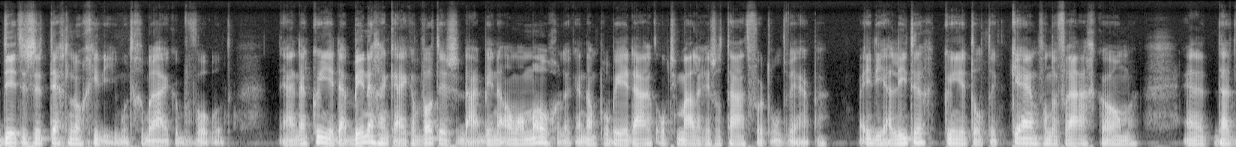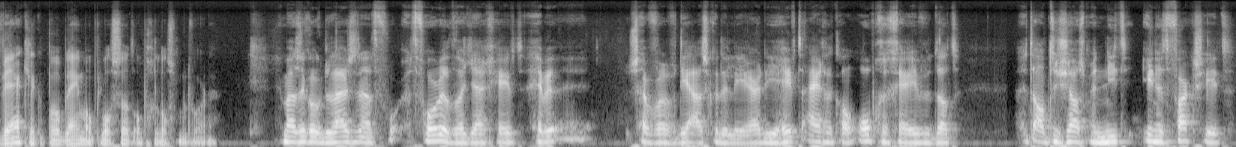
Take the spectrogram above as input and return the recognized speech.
dit is de technologie die je moet gebruiken, bijvoorbeeld. Ja, dan kun je daar binnen gaan kijken, wat is daar binnen allemaal mogelijk? En dan probeer je daar het optimale resultaat voor te ontwerpen. Maar idealiter kun je tot de kern van de vraag komen en het daadwerkelijke probleem oplossen dat opgelost moet worden. Maar als ik ook luister naar het, voor- het voorbeeld wat jij geeft, hebben, eh, die aardrijkskunde leraar, die heeft eigenlijk al opgegeven dat het enthousiasme niet in het vak zit.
